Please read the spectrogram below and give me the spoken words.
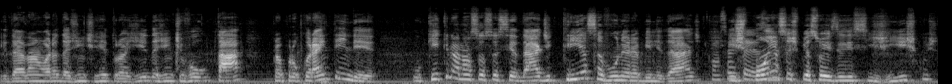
E tá na hora da gente retroagir, da gente voltar para procurar entender o que, que na nossa sociedade cria essa vulnerabilidade, expõe essas pessoas a esses riscos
